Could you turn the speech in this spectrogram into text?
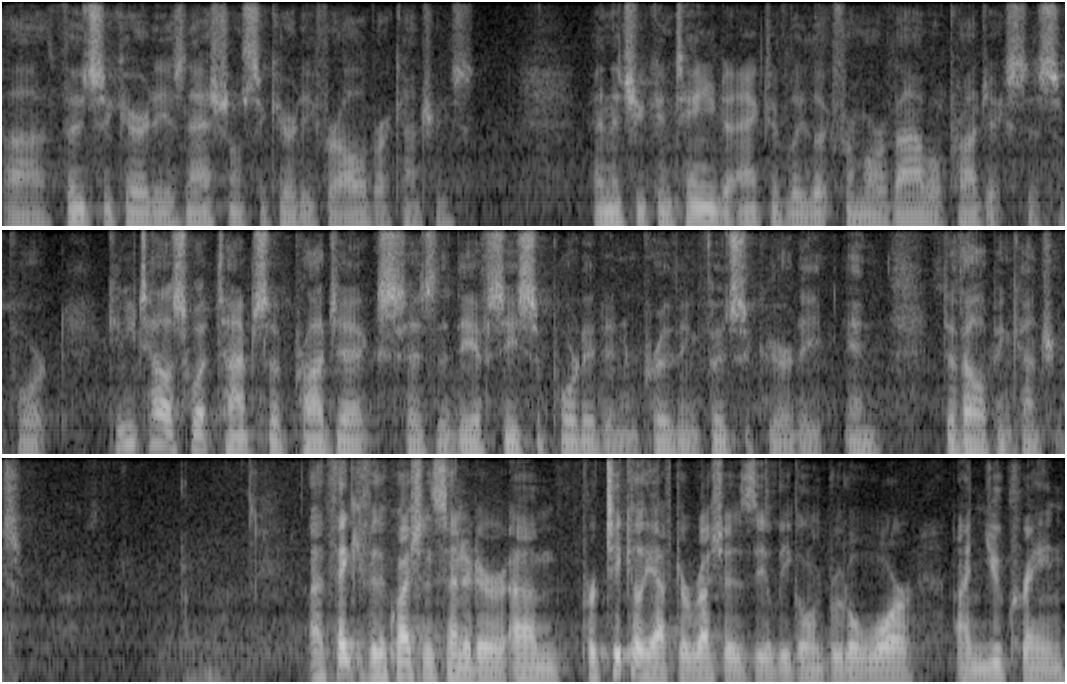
Uh, food security is national security for all of our countries, and that you continue to actively look for more viable projects to support can you tell us what types of projects has the DFC supported in improving food security in developing countries? Uh, thank you for the question, Senator. Um, particularly after Russia's illegal and brutal war on Ukraine,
